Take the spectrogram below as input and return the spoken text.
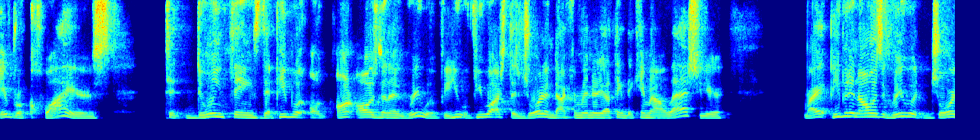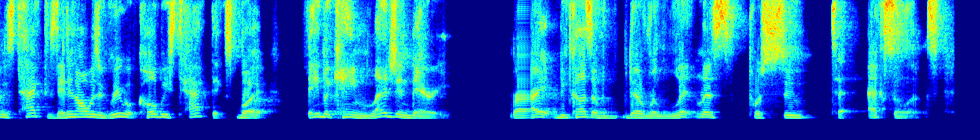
it requires to doing things that people aren't always going to agree with. If you if you watch the Jordan documentary, I think that came out last year, right? People didn't always agree with Jordan's tactics. They didn't always agree with Kobe's tactics, but they became legendary, right? Because of their relentless pursuit to excellence.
